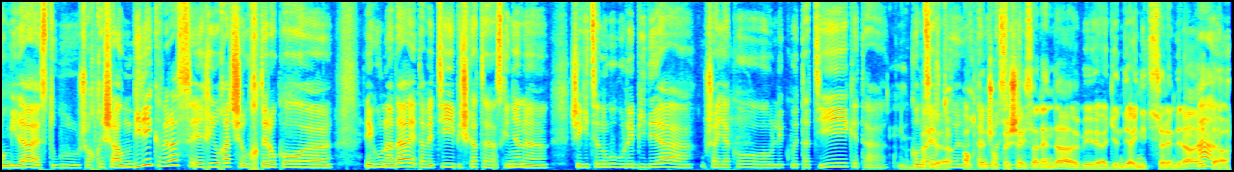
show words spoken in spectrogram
ongi da, ez dugu sorpresa hundirik, beraz, erri urratx urteroko uh, eguna da, eta beti pixkat azkenean uh, segitzen dugu gure bidea usaiako lekuetatik, eta konzertu. Bai, aurten sorpresa izanen da, be, jende hainitz izanen dira, ah, eta...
